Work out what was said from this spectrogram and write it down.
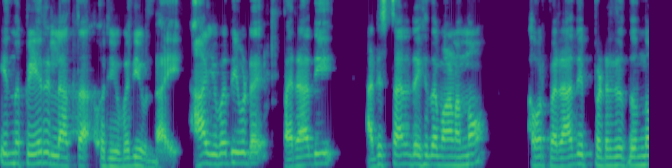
ഇന്ന് പേരില്ലാത്ത ഒരു യുവതി ഉണ്ടായി ആ യുവതിയുടെ പരാതി അടിസ്ഥാനരഹിതമാണെന്നോ അവർ പരാതിപ്പെടരുതെന്നോ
